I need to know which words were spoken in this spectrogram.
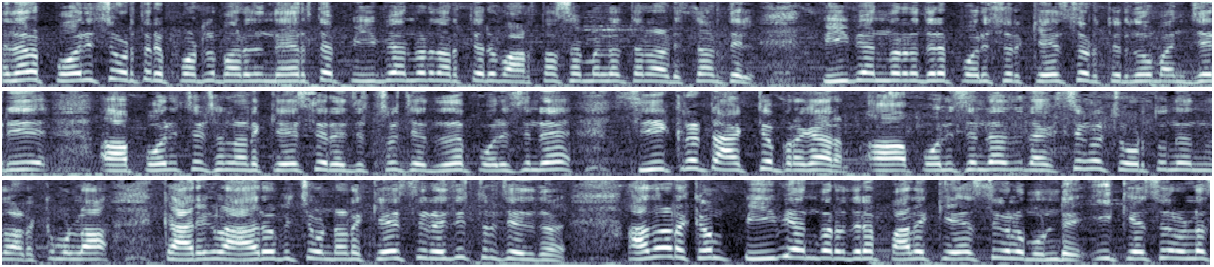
എന്നാൽ പോലീസ് കൊടുത്ത റിപ്പോർട്ടിൽ പറയുന്നത് നേരത്തെ പി വി അൻവർ നടത്തിയ ഒരു വാർത്താ സമ്മേളനത്തിന്റെ അടിസ്ഥാനത്തിൽ പി വി അൻവറിനെതിരെ പോലീസ് ഒരു കേസ് എടുത്തിരുന്നു. മഞ്ചേരി പോലീസ് സ്റ്റേഷനിലാണ് കേസ് രജിസ്റ്റർ ചെയ്തത്. പോലീസിന്റെ സീക്രട്ട് ആക്ട് പ്രകാരം പോലീസിന്റെ രഹസ്യങ്ങൾ ചോർത്തുന്നു എന്നതടക്കമുള്ള കാര്യങ്ങൾ ആരോപിച്ചുകൊണ്ടാണ് കേസ് രജിസ്റ്റർ ചെയ്തത്. അതടക്കം പി വി അൻവറിനെതിരെ പല കേസുകളുമുണ്ട് ഈ കേസുകളുള്ള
